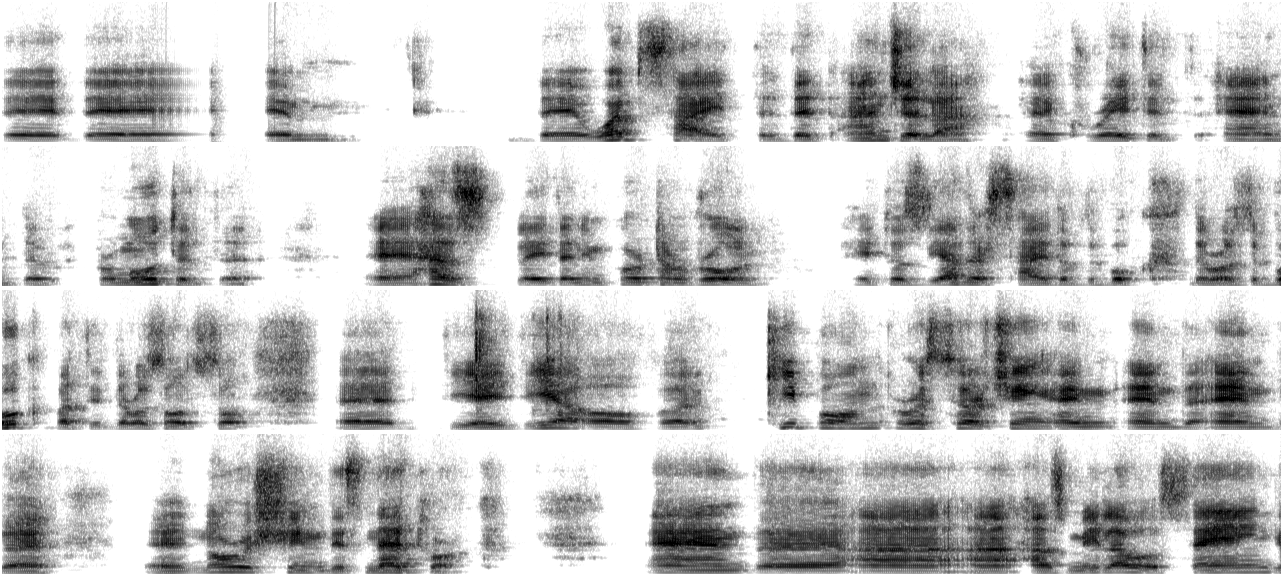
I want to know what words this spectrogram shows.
the the um, the website that Angela uh, created and uh, promoted uh, has played an important role. It was the other side of the book. There was the book, but there was also uh, the idea of uh, keep on researching and and and uh, nourishing this network. And as Mila was saying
